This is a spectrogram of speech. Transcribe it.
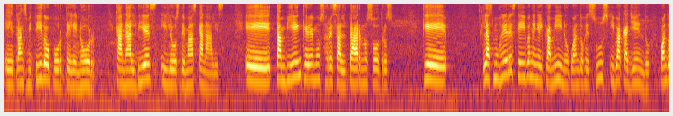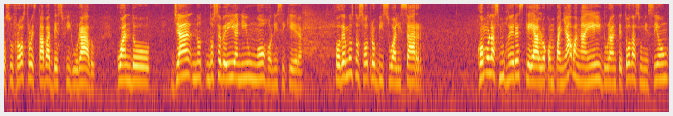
eh, transmitido por Telenor, Canal 10 y los demás canales. Eh, también queremos resaltar nosotros que las mujeres que iban en el camino cuando Jesús iba cayendo, cuando su rostro estaba desfigurado, cuando ya no, se veía ni un ojo ni siquiera. podemos nosotros visualizar cómo las mujeres que lo acompañaban a él durante toda su misión,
